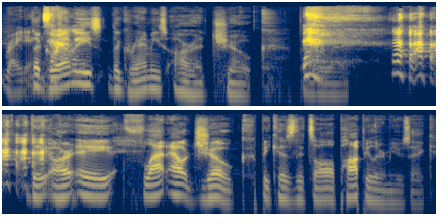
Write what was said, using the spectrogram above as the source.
writing. The Grammys. The Grammys are a joke. By the way, they are a flat out joke because it's all popular music.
